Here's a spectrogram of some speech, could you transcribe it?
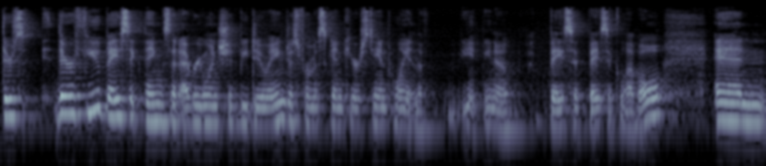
there's there are a few basic things that everyone should be doing just from a skincare standpoint and the you know basic basic level and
